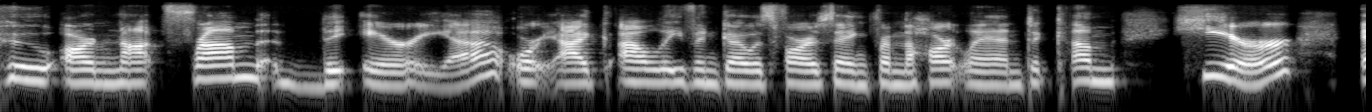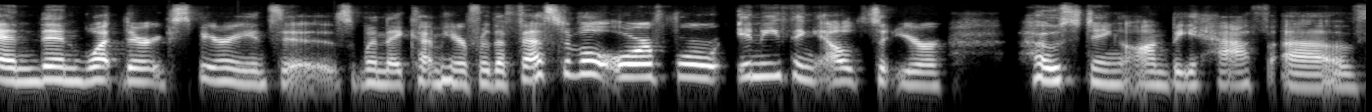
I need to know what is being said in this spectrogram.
who are not from the area, or I, I'll even go as far as saying from the heartland, to come here and then what their experience is when they come here for the festival or for anything else that you're hosting on behalf of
